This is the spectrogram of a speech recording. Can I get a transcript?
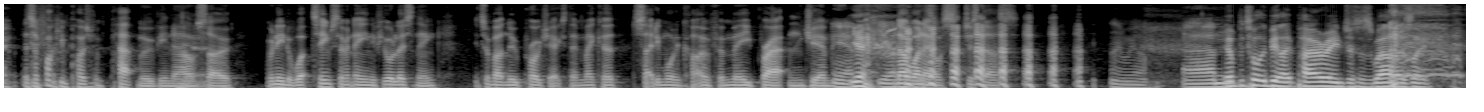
there's a fucking Postman Pat movie now, Yeah. so we need a what Team Seventeen. If you're listening, you're talking about new projects. Then make a Saturday morning cartoon for me, Brat, and Jim. Yeah, Yeah. No one else, just us. There we are. Um, It'll be totally be like Power Rangers as well. It's like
